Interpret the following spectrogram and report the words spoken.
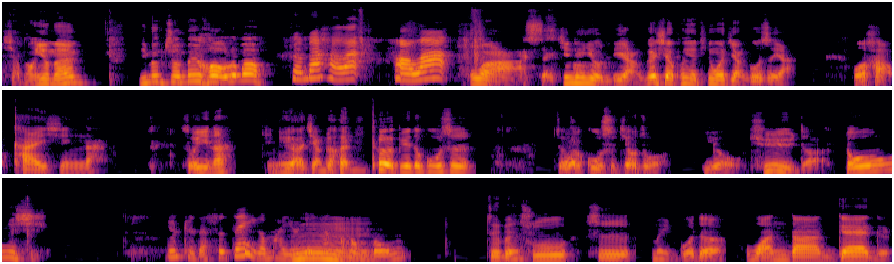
小朋友们，你们准备好了吗？准备好了，好了！哇塞，今天有两个小朋友听我讲故事呀，我好开心呐！所以呢，今天要讲个很特别的故事。这个故事叫做《有趣的东西》。就指的是这个嘛，有点像恐龙。这本书是美国的 Wanda Geiger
